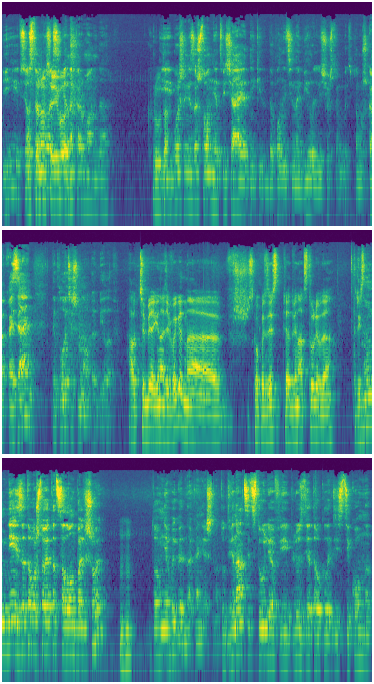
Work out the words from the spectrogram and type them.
И все Остальное себе его, на карман, да. Круто. И больше ни за что он не отвечает, ни какие-то дополнительные билы или еще что-нибудь. Потому что как хозяин ты платишь много билов. А вот тебе, Геннадий, выгодно, э, сколько здесь, у тебя 12 стульев, да? 300? Ну, мне из-за того, что этот салон большой, Мгм. то мне выгодно, конечно. Тут 12 стульев и плюс где-то около 10 комнат.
